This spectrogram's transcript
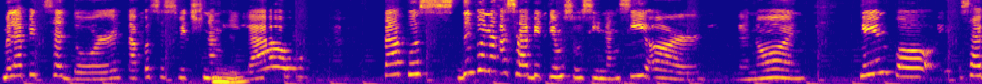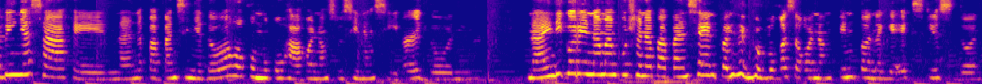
malapit sa door, tapos sa switch ng Mhm. ilaw. Tapos, dun po nakasabit yung susi ng CR. Ganon. Ngayon po, sabi niya sa akin na napapansin niya daw ako, kumukuha ako ng susi ng CR doon. Na hindi ko rin naman po siya napapansin pag nagbubukas ako ng pinto, nag excuse doon.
